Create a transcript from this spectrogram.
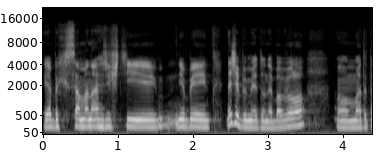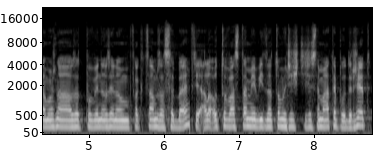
já bych sama na hřišti, mě by, ne, že by mě to nebavilo, máte tam možná zodpovědnost jenom fakt sám za sebe, ale o to vás tam je víc na tom hřišti, že se máte podržet.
